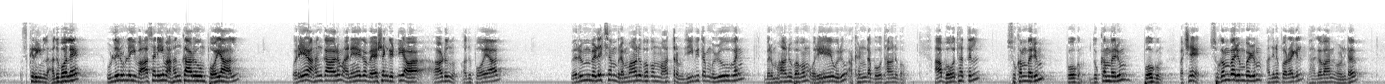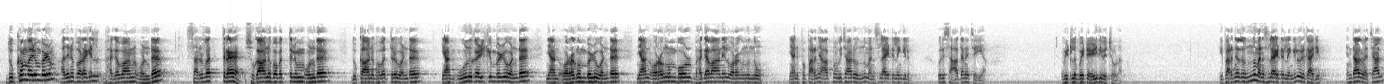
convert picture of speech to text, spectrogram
സ്ക്രീനിൽ. അതുപോലെ ഉള്ളിലുള്ള ഈ വാസനയും അഹങ്കാരവും പോയാൽ ഒരേ അഹങ്കാരം അനേക വേഷം കെട്ടി ആടുന്നു. അത് പോയാൽ വെറും വെളിച്ചം ബ്രഹ്മാനുഭവം മാത്രം ജീവിതം മുഴുവൻ ബ്രഹ്മാനുഭവം ഒരേ ഒരു അഖണ്ഡ ബോധാനുഭവം. ആ ബോധത്തിൽ സുഖം വരും പോകും. ദുഃഖം വരും പോകും. പക്ഷേ സുഖം വരുമ്പോഴും അതിനു പുറകിൽ ഭഗവാൻ ഉണ്ട്. ദുഃഖം വരുമ്പോഴും അതിനു പുറകിൽ ഭഗവാൻ ഉണ്ട്. സർവത്ര സുഖാനുഭവത്തിലും ഉണ്ട് ദുഃഖാനുഭവത്തിലും ഉണ്ട്. ഞാൻ ഊണ് കഴിക്കുമ്പോഴും ഉണ്ട് ഞാൻ ഉറങ്ങുമ്പോഴും ഉണ്ട്. ഞാൻ ഉറങ്ങുമ്പോൾ ഭഗവാനിൽ ഉറങ്ങുന്നു. ഞാനിപ്പോ പറഞ്ഞ ആത്മവിചാരം ഒന്നും മനസ്സിലായിട്ടില്ലെങ്കിലും ഒരു സാധന ചെയ്യാം. വീട്ടിൽ പോയിട്ട് എഴുതി വെച്ചോളാം. ഈ പറഞ്ഞതൊന്നും മനസ്സിലായിട്ടില്ലെങ്കിൽ ഒരു കാര്യം. എന്താന്ന് വെച്ചാൽ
